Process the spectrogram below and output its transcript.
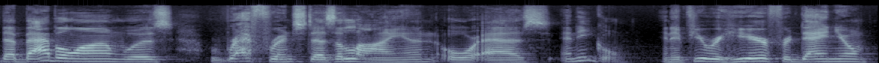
that Babylon was referenced as a lion or as an eagle. And if you were here for Daniel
